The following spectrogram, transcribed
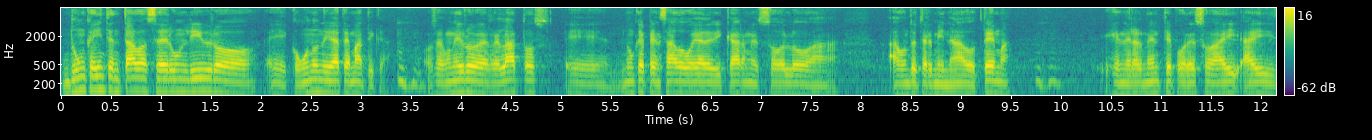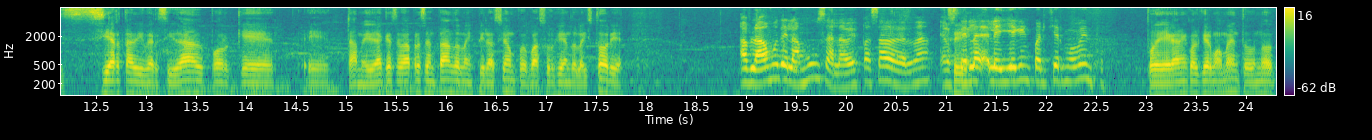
nunca he intentado hacer un libro con una unidad temática, uh -huh. o sea, un libro de relatos. nunca he pensado voy a dedicarme solo a, a un determinado tema. Uh -huh. Generalmente por eso hay, hay cierta diversidad, porque eh, a medida que se va presentando la inspiración, pues va surgiendo la historia. Hablábamos de la musa la vez pasada, ¿verdad? ¿A usted sí. le, llega en cualquier momento? Puede llegar en cualquier momento. Uno,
